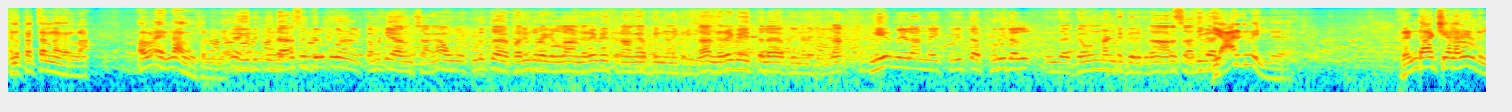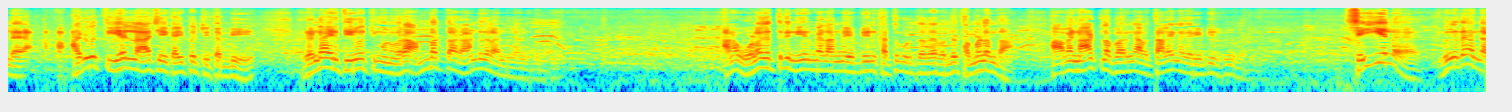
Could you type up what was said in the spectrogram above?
அந்த பெத்தல் நகர்லாம். அதெல்லாம் என்ன ஆகும் சொல்லுங்க. இல்ல, இதுக்கு இந்த அரசு திருப்புகள் கமிட்டி ஆரம்பிச்சாங்க. அவங்க கொடுத்த பரிந்துரைகள்லாம் நிறைவேற்றினாங்க அப்படின்னு நினைக்கிறீங்களா? நிறைவேற்றல அப்படின்னு நினைக்கிறீங்களா? நீர் மேலாண்மை குறித்த புரிதல் இந்த கவர்மெண்ட்டுக்கு இருக்குதா? அரசு அதிகாரி யாருக்குமே இல்லை. ரெண்டு ஆட்சியாளரும் அ- அறுபத்தி ஏழில் ஆட்சியை கைப்பற்றி தம்பி ரெண்டாயிரத்தி இருபத்தி மூணு வரை ஐம்பத்தாறு ஆண்டுகள் ஆண்டுவாங்க தம்பி. ஆனால் உலகத்துக்கு நீர் மேலாண்மை எப்படின்னு கற்றுக் கொடுத்ததை வந்து தமிழன் தான். அவன் நாட்டில் பாருங்க அவன் தலைநகர் எப்படி இருக்குன்னு பாருங்க. செய்யலை. இவங்க தான் அந்த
